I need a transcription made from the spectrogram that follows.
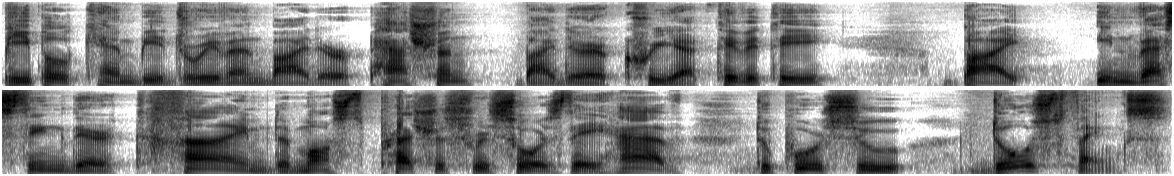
people can be driven by their passion, by their creativity, by investing their time, the most precious resource they have, to pursue those things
